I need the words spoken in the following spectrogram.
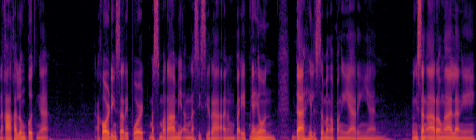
Nakakalungkot nga. According sa report, mas marami ang nasisiraan ng bait ngayon dahil sa mga pangyayaring yan. Nung isang araw nga lang eh,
